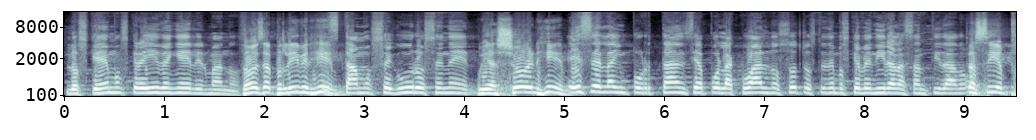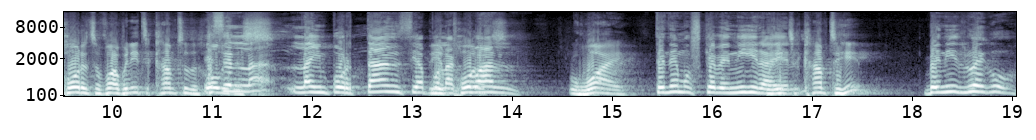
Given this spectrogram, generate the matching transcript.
Los que hemos creído en Él, hermanos, Those that believe in Him, estamos seguros en Él. we are sure in Him. Esa es la importancia por la cual nosotros tenemos que venir a la santidad. hoy. That's the importance of why we need to come to the Esa es holiness. la, la importancia por la cual why tenemos que venir a we need to Él. come to Him. Venir luego.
